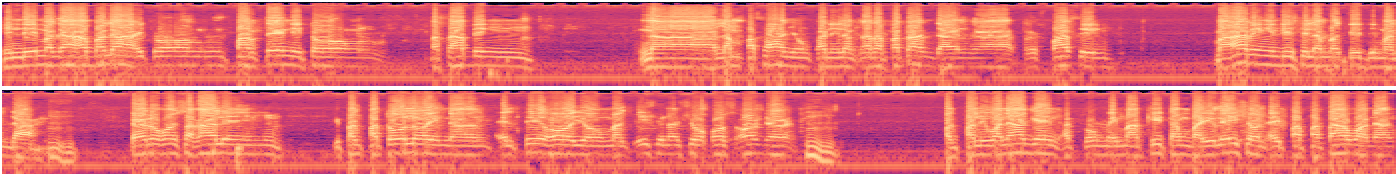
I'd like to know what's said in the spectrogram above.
hindi mag-aabala itong parte nitong masabing na lampasan yung kanilang karapatan dahil nga trespassing, maaring hindi sila magdidemanda. Mhm. Pero kung sakaling ipagpatuloy ng LTO yung mag-issue ng show cause order, Mhm. pagpaliwanagin at kung may makitang violation ay papatawa ng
